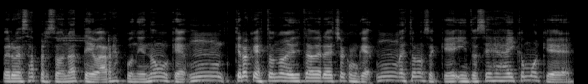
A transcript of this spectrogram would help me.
pero esa persona te va respondiendo como que, "Mm, creo que esto no debiste haber hecho, como que, "Mm, esto no sé qué, y entonces es ahí como que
